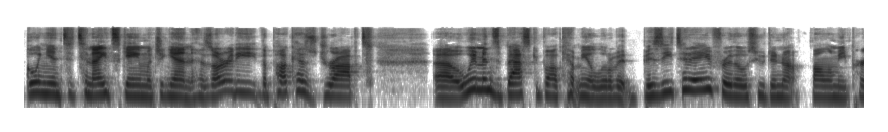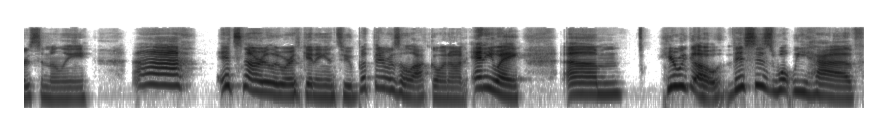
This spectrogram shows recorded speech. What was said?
going into tonight's game, which again has already, the puck has dropped. Uh, women's basketball kept me a little bit busy today. For those who did not follow me personally, ah, it's not really worth getting into, but there was a lot going on. Anyway, um, here we go. This is what we have.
